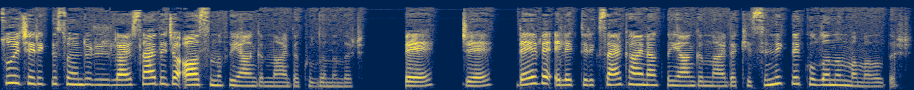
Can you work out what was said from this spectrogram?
Su içerikli söndürücüler sadece A sınıfı yangınlarda kullanılır. B, C, D ve elektriksel kaynaklı yangınlarda kesinlikle kullanılmamalıdır.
